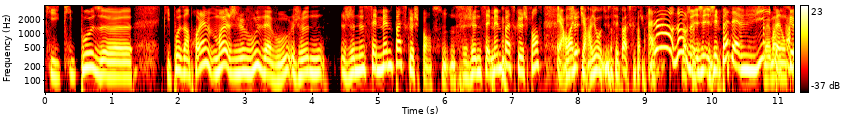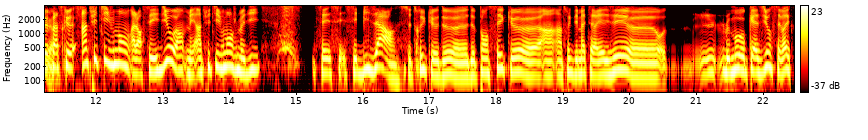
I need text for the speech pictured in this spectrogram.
qui, qui, pose, qui pose un problème. Moi, je vous avoue, je je ne sais même pas ce que je pense. Je ne sais même pas ce que je pense. Et je... Cario, tu ne sais pas ce que tu penses. Ah non, non, j'ai pas d'avis parce que, hein. parce que intuitivement, alors c'est idiot, hein, mais intuitivement, je me dis. C'est bizarre ce truc de, de penser que euh, un, truc dématérialisé, euh, le mot occasion, c'est vrai que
